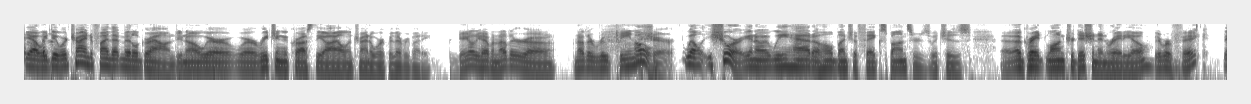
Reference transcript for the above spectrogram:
yeah we do. We're trying to find that middle ground. You know, we're we're reaching across the aisle and trying to work with everybody. Gail, you have another uh, another routine to share. Well, sure. You know, we had a whole bunch of fake sponsors, which is a great long tradition in radio. They were fake?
